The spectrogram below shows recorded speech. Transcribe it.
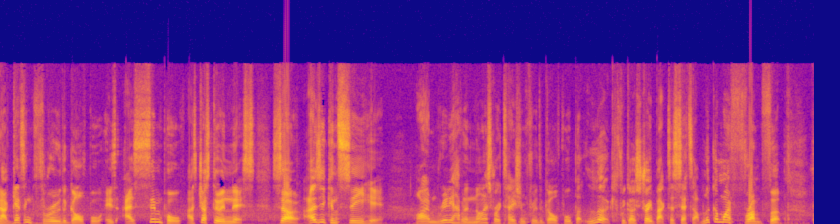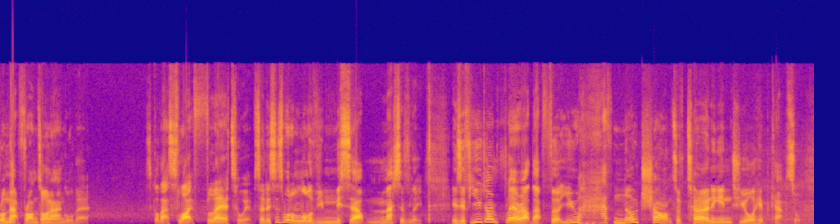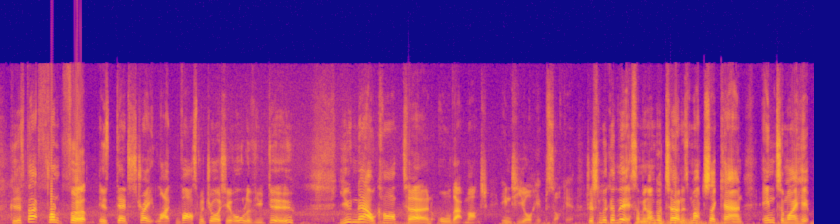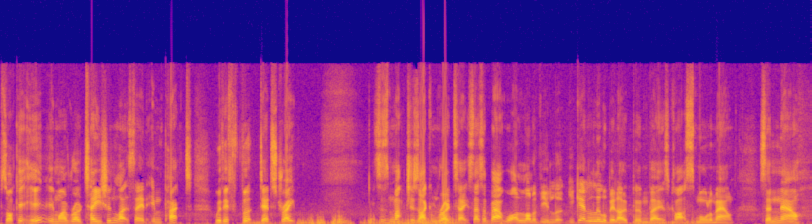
Now, getting through the golf ball is as simple as just doing this. So, as you can see here, I am really having a nice rotation through the golf ball, but look, if we go straight back to setup, look at my front foot from that front on angle there. It's got that slight flare to it. So this is what a lot of you miss out massively, is if you don't flare out that foot, you have no chance of turning into your hip capsule. Because if that front foot is dead straight, like vast majority of all of you do, you now can't turn all that much into your hip socket. Just look at this. I mean, I'm going to turn as much as I can into my hip socket here in my rotation, let's say an impact with this foot dead straight. That's as much as I can rotate. So that's about what a lot of you look. You get a little bit open, but it's quite a small amount. So now,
